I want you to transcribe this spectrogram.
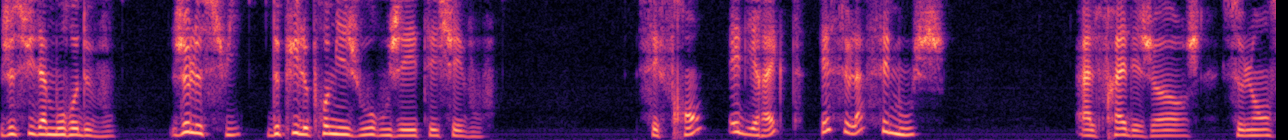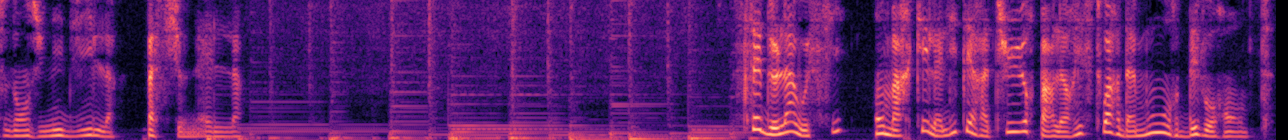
Je suis amoureux de vous. Je le suis depuis le premier jour où j'ai été chez vous. C'est franc, et direct, et cela fait mouche. Alfred et Georges se lancent dans une idylle passionnelle. Ces deux-là aussi ont marqué la littérature par leur histoire d'amour dévorante.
